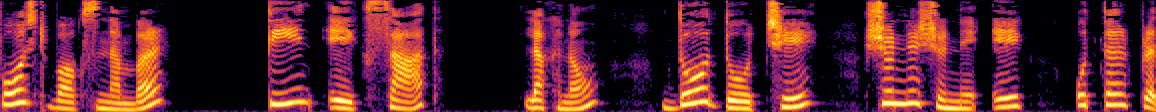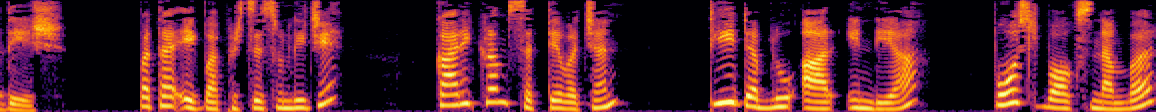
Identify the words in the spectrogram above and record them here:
post box number तीन एक सात लखनऊ, दो दो छ शून्य शून्य एक, उत्तर प्रदेश। पता एक बार फिर से सुन लीजिए। कार्यक्रम Satya Vachan T W R India post box number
